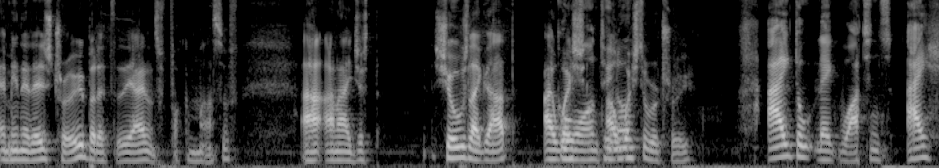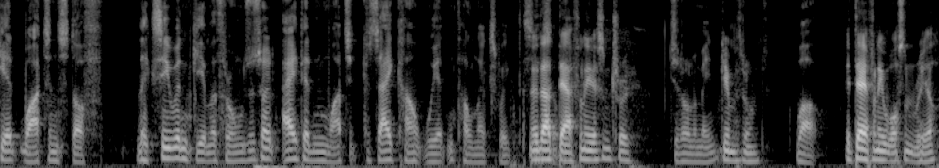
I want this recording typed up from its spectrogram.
I mean it is true, but it, the island's fucking massive. Uh, and I just shows like that. I Go wish on I wish they were true. I don't like watching. I hate watching stuff. Like, see when Game of Thrones was out, I didn't watch it because I can't wait until next week to see Now that something. definitely isn't true. Do you know what I mean? Game of Thrones. Well, It definitely wasn't real.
